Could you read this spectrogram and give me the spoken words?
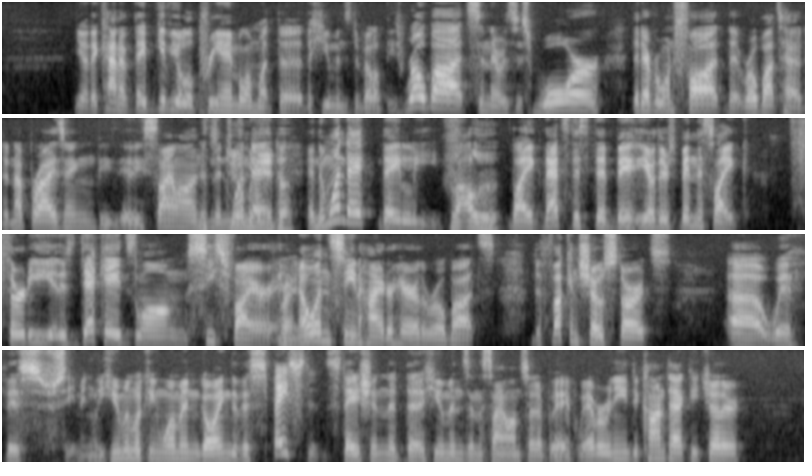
You know, they kind of they give you a little preamble on what the the humans developed these robots, and there was this war that everyone fought. The robots had an uprising, these these Cylons, It's and then one day, and then one day they leave. Wow. Like that's this the big you know. There's been this like thirty this decades long ceasefire, and Right. no one's seen hide or hair of the robots. The fucking show starts uh, with this seemingly human looking woman going to this space station that the humans and the Cylons set up. Hey, if we ever need to contact each other,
